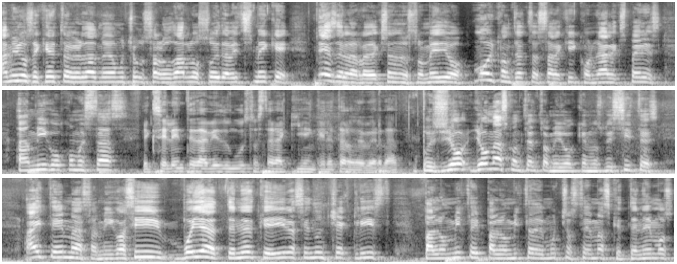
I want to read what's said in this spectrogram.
Amigos de Querétaro, de verdad me da mucho gusto saludarlos. Soy David Smeke desde la redacción de nuestro medio. Muy contento de estar aquí con Alex Pérez. Amigo, ¿cómo estás? Excelente, David. Un gusto estar aquí en Querétaro, de verdad. Pues yo, yo más contento, amigo, que nos visites. Hay temas, amigo. Así voy a tener que ir haciendo un checklist palomita y palomita de muchos temas que tenemos,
